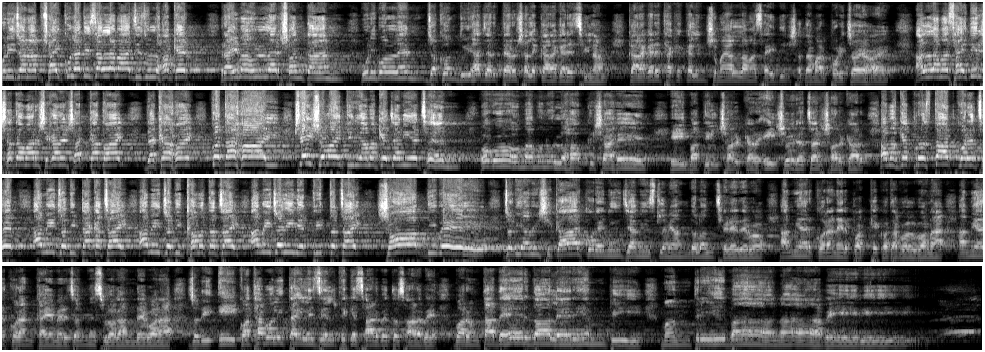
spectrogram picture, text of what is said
উনি জনাব সাইকুল হাদিস আল্লামা আজিজুল হকের রাহিমাহুল্লার সন্তান। উনি বললেন, যখন দুই হাজার তেরো সালে কারাগারে ছিলাম, কারাগারে থাকাকালীন সময় আল্লামা সাইদির সাথে আমার পরিচয় হয়। আল্লামা সাইদির সাথে আমার সেখানে সাক্ষাৎ হয়, দেখা হয়, কথা হয়। সেই সময় তিনি আমাকে জানিয়েছেন, ওগো মামুনুল হক সাহেব, এই বাতিল সরকার, এই স্বৈরাচার সরকার আমাকে প্রস্তাব করেছে, আমি যদি টাকা চাই, আমি যদি ক্ষমতা চাই, আমি যদি নেতৃত্ব চাই, সব দিবে। যদি আমি স্বীকার করে নিই যে আমি ইসলামী আন্দোলন ছেড়ে দেব, আমি আর কোরআনের পক্ষে কথা বলব না, আমি আর কোরআন কায়েমের জন্য স্লোগান দেব না। যদি এই কথা বলি, তাইলে জেল থেকে ছাড়বে তো ছাড়বে, বরং তাদের দলের এমপি মন্ত্রী বানাবে রে।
